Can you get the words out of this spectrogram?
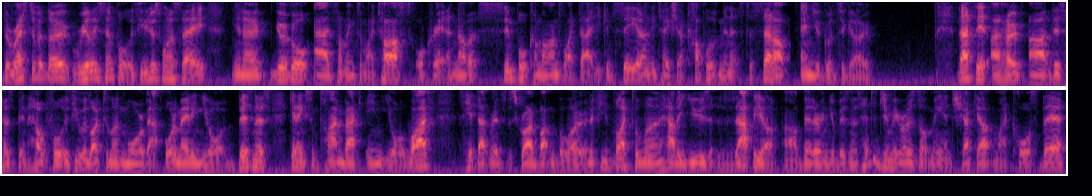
The rest of it though, really simple. If you just want to say, you know, Google add something to my tasks or create another simple command like that, you can see it only takes you a couple of minutes to set up and you're good to go. That's it. I hope uh, this has been helpful. If you would like to learn more about automating your business, getting some time back in your life, hit that red subscribe button below. And if you'd like to learn how to use Zapier uh, better in your business, head to jimmyrose.me and check out my course there.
